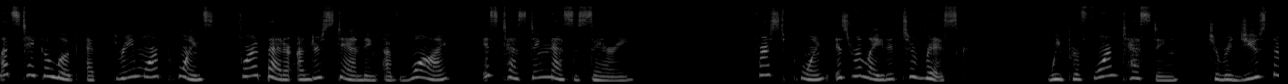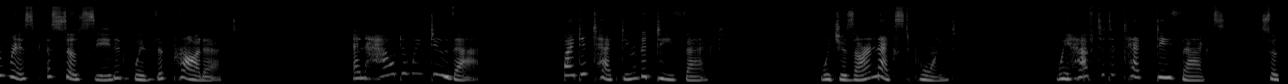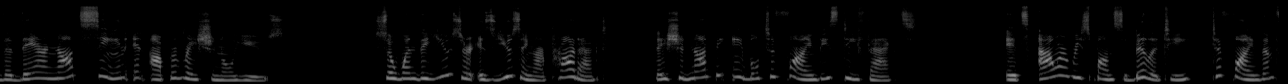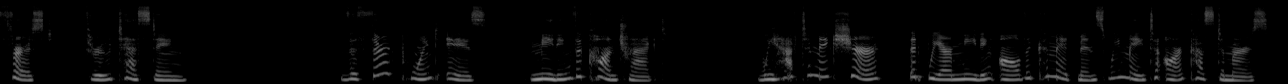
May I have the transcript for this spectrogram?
Let's take a look at three more points for a better understanding of why is testing necessary. First point is related to risk. We perform testing to reduce the risk associated with the product. And how do we do that? By detecting the defect, which is our next point. We have to detect defects so that they are not seen in operational use. So when the user is using our product, they should not be able to find these defects. It's our responsibility to find them first through testing. The third point is meeting the contract. We have to make sure that we are meeting all the commitments we made to our customers.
